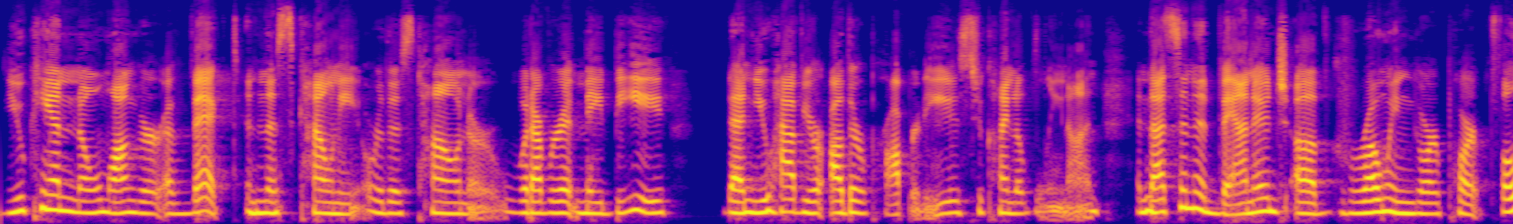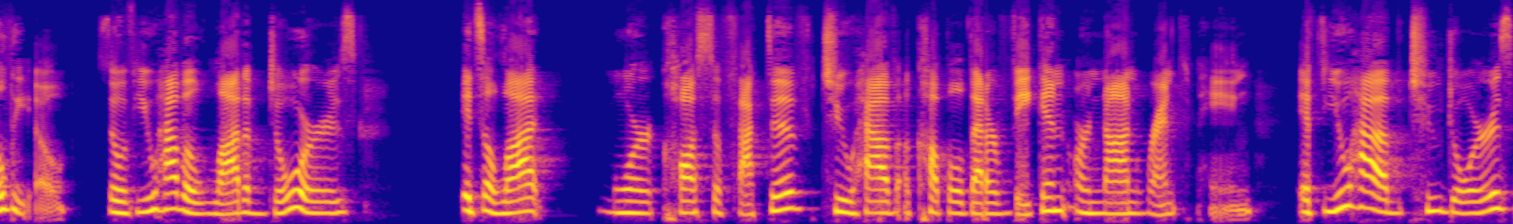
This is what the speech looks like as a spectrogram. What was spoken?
you can no longer evict in this county or this town or whatever it may be, then you have your other properties to kind of lean on. And that's an advantage of growing your portfolio. So if you have a lot of doors, it's a lot more cost effective to have a couple that are vacant or non rent paying if you have two doors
